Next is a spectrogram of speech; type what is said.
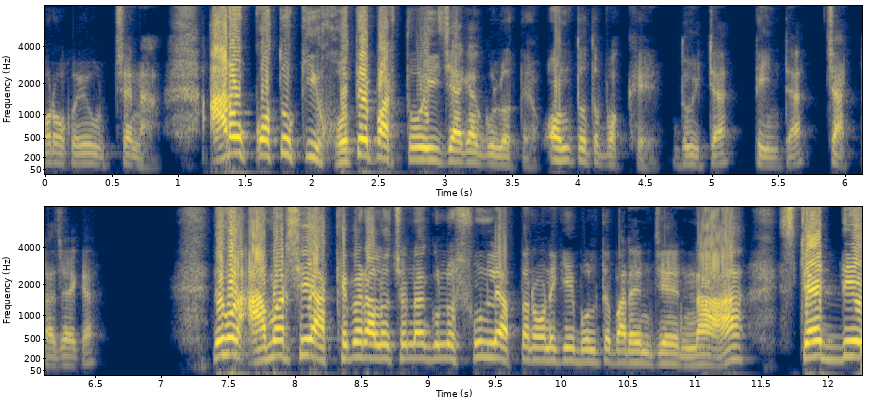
বড় হয়ে উঠছে না। আরও কত কি হতে পারতো ওই জায়গাগুলোতে? অন্তত পক্ষে দুইটা, তিনটা, চারটা জায়গা? দেখুন, আমার সেই আক্ষেপের আলোচনাগুলো শুনলে আপনারা অনেকেই বলতে পারেন যে, না স্ট্যাট দিয়ে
